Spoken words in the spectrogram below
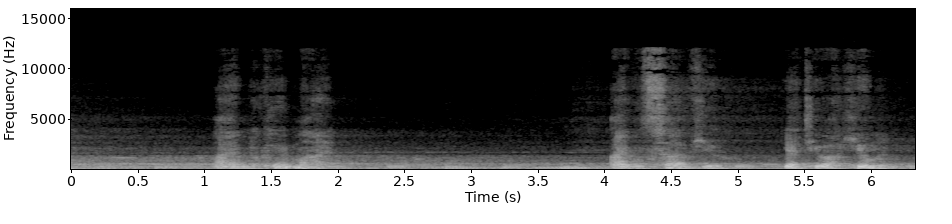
I am looking at mine. I will serve you, yet you are human.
